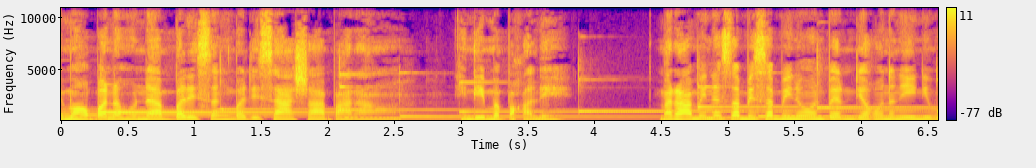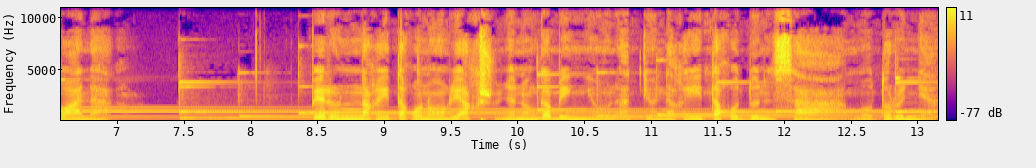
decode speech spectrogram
Yung mga panahon na balisang balisa siya, parang hindi mapakali. Marami na sabi-sabi noon pero hindi ako naniniwala. Pero nung nakita ko nung reaksyon niya nung gabing yun at yung nakita ko dun sa motor niya,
